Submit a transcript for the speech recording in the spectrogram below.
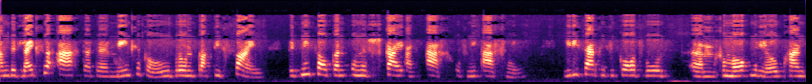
Um dit lyk so erg dat 'n menslike hulpbron praktisyn dit nie sal kan onderskei as eg of nie eg nie. Hierdie sertifikaat word ehm um, gemaak met die hulp van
